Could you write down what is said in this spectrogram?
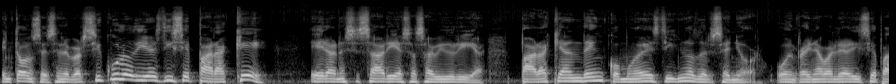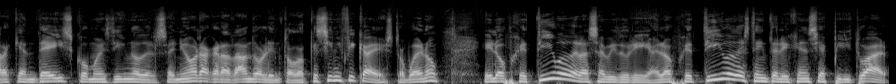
Entonces, en el versículo 10 dice, ¿para qué? era necesaria esa sabiduría, para que anden como es digno del Señor. O en Reina Valera dice, para que andéis como es digno del Señor, agradándole en todo. ¿Qué significa esto? Bueno, el objetivo de la sabiduría, el objetivo de esta inteligencia espiritual,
